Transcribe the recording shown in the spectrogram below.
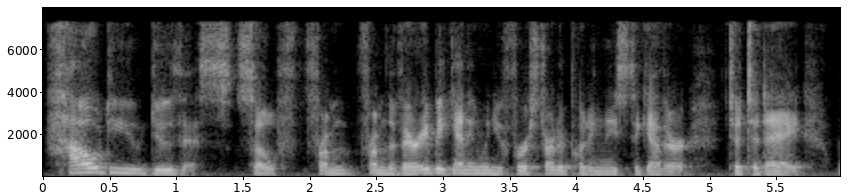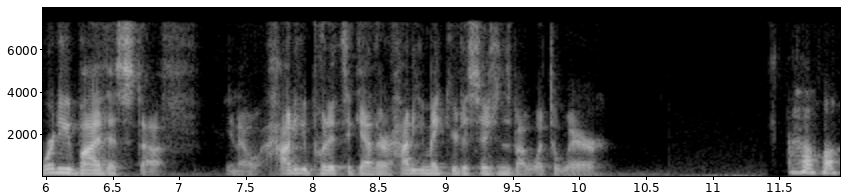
How do you do this? So from from the very beginning, when you first started putting these together to today, where do you buy this stuff? You know, how do you put it together? How do you make your decisions about what to wear? Oh,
